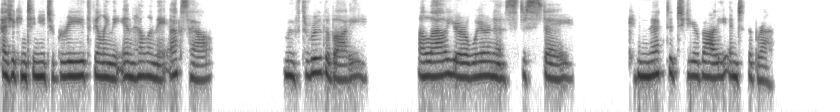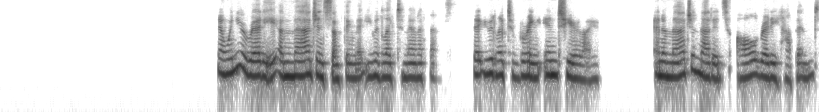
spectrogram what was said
As you continue to breathe, feeling the inhale and the exhale, move through the body. Allow your awareness to stay connected to your body and to the breath. Now, when you're ready, imagine something that you would like to manifest, that you would like to bring into your life, and imagine that it's already happened.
